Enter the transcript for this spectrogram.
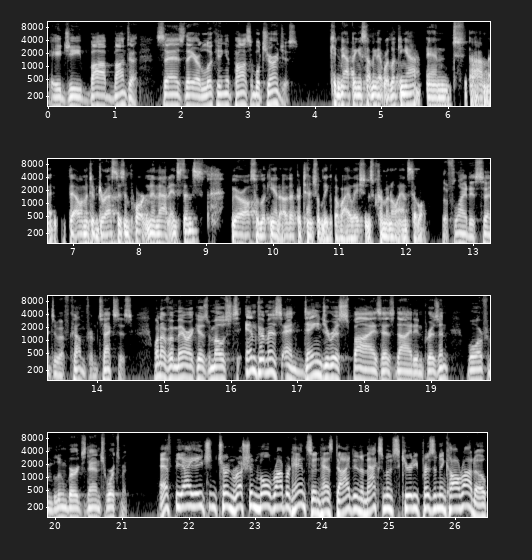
AG Bob Bonta says they are looking at possible charges kidnapping is something that we're looking at, and um, the element of duress is important in that instance. We are also looking at other potential legal violations, criminal and civil. The flight is said to have come from Texas. One of America's most infamous and dangerous spies has died in prison. More from Bloomberg's Dan Schwartzman. FBI agent turned Russian mole Robert Hanssen has died in a maximum security prison in Colorado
